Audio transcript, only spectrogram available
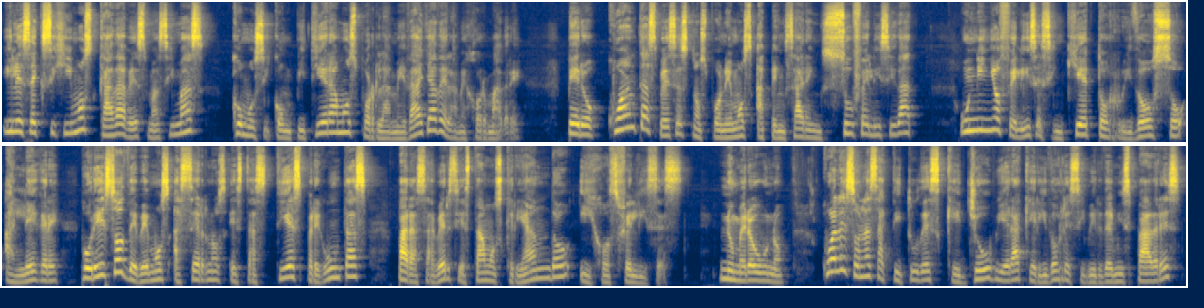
y les exigimos cada vez más y más, como si compitiéramos por la medalla de la mejor madre. Pero ¿cuántas veces nos ponemos a pensar en su felicidad? Un niño feliz es inquieto, ruidoso, alegre. Por eso debemos hacernos estas 10 preguntas para saber si estamos criando hijos felices. Número 1. ¿Cuáles son las actitudes que yo hubiera querido recibir de mis padres?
